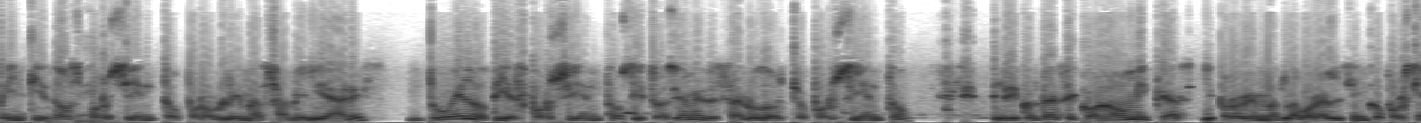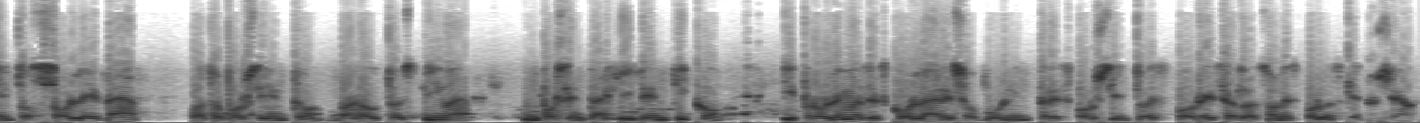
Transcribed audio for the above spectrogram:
22% problemas familiares, duelo 10%, situaciones de salud 8%, dificultades económicas y problemas laborales 5%, soledad 4%, baja autoestima un porcentaje idéntico y problemas escolares o bullying 3%. Es por esas razones por las que nos llaman.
